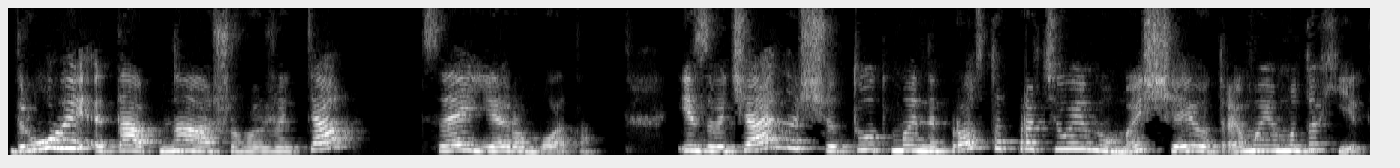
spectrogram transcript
Другий етап нашого життя це є робота. І, звичайно, що тут ми не просто працюємо, ми ще й отримуємо дохід.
